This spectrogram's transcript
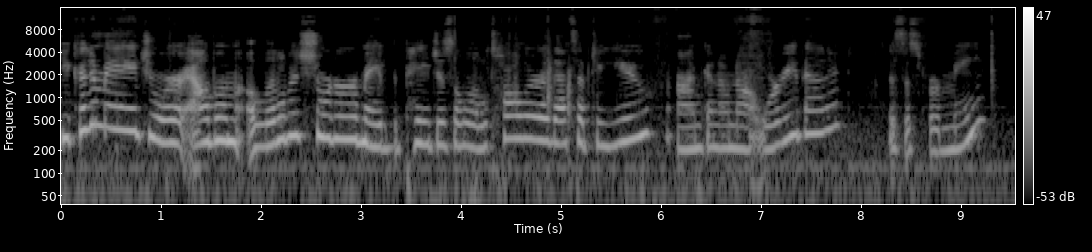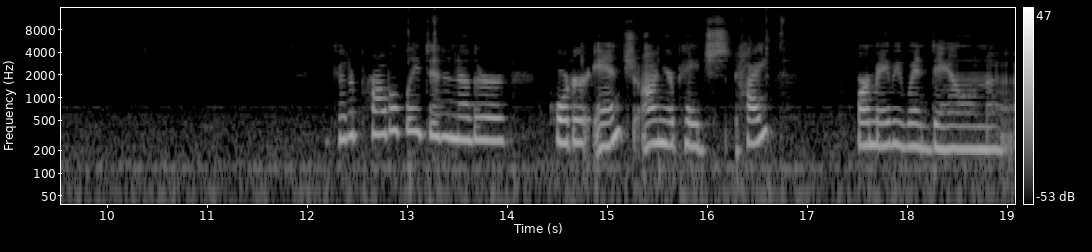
You could have made your album a little bit shorter, made the pages a little taller. That's up to you. I'm going to not worry about it. This is for me. You could have probably did another quarter inch on your page height or maybe went down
